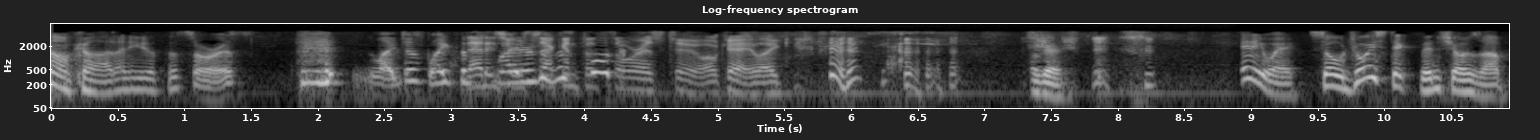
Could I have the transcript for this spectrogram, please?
oh god, I need a thesaurus, like just like the That is your writers of second this book. thesaurus too. Okay, like Okay. Anyway, so joystick then shows up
